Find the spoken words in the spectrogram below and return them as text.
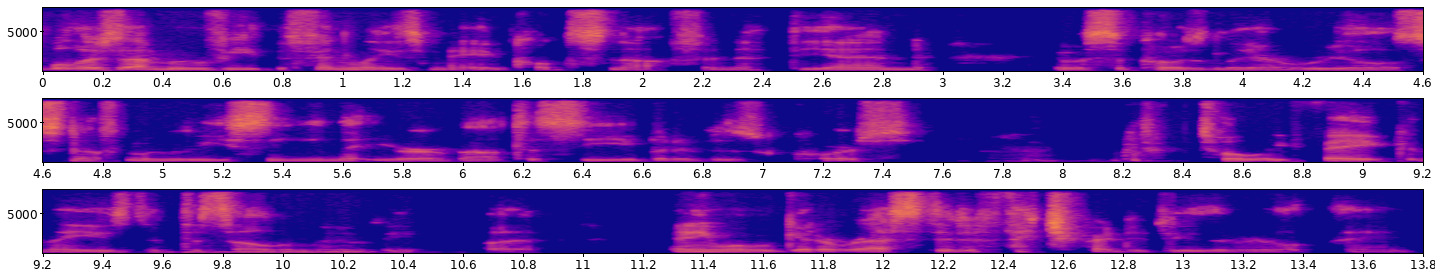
well. There's that movie the Findlays made called Snuff, and at the end, it was supposedly a real Snuff movie scene that you're about to see, but it was of course totally fake, and they used it to sell the movie. But anyone would get arrested if they tried to do the real thing.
